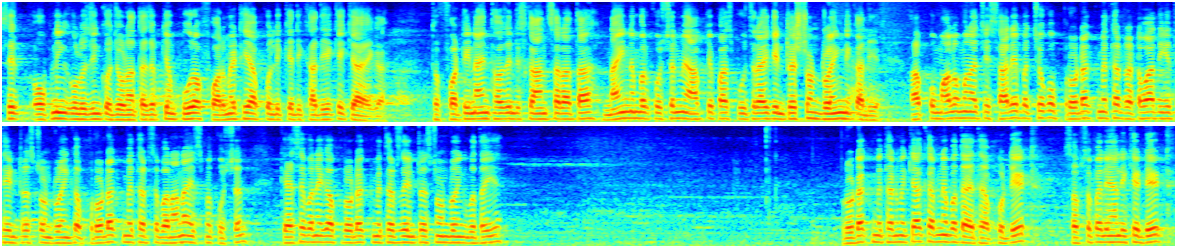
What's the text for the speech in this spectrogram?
सिर्फ़ ओपनिंग क्लोजिंग को जोड़ना था, जबकि हम पूरा फॉर्मेट ही आपको लिख के दिखा दिए कि क्या आएगा। तो फोर्टी नाइन थाउज़ेंड इसका आंसर आता है। नाइन नंबर क्वेश्चन में आपके पास पूछ रहा है कि इंटरेस्ट ऑन ड्राइंग निकालिए। आपको मालूम होना चाहिए, सारे बच्चों को प्रोडक्ट मेथड रटवा दिए थे इंटरेस्ट ऑन ड्राइंग का। प्रोडक्ट मेथड से बनाना है इसमें क्वेश्चन कैसे बनेगा प्रोडक्ट मेथड से इंटरेस्ट ऑन ड्राइंग बताइए। प्रोडक्ट मेथड में क्या करने बताए थे आपको? डेट सबसे पहले यहाँ लिखिए डेट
